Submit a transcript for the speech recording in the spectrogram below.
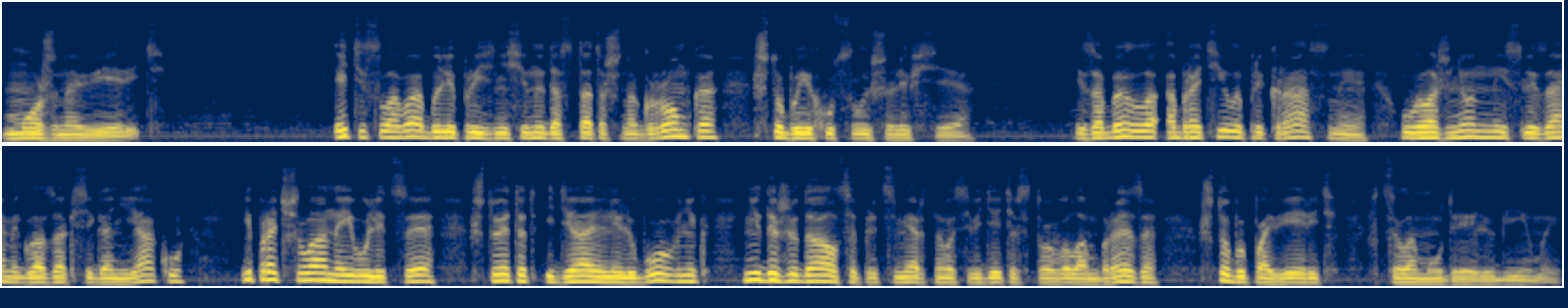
можно верить. Эти слова были произнесены достаточно громко, чтобы их услышали все. Изабелла обратила прекрасные, увлажненные слезами глаза к Сиганьяку и прочла на его лице, что этот идеальный любовник не дожидался предсмертного свидетельства Валамбреза, чтобы поверить в целомудрие любимой.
